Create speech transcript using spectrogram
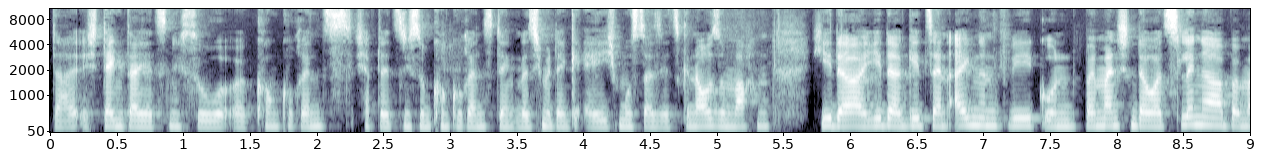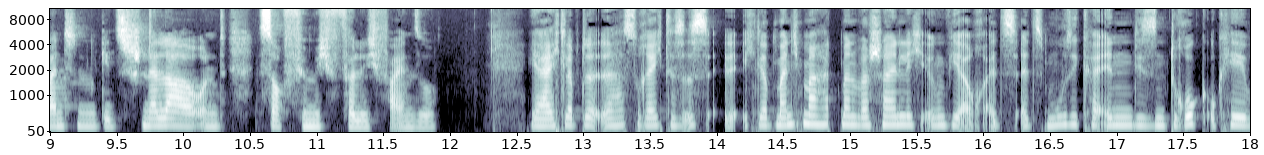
da, ich denke da jetzt nicht so äh, Konkurrenz, ich habe da jetzt nicht so ein Konkurrenzdenken, dass ich mir denke, ey, ich muss das jetzt genauso machen. Jeder, jeder geht seinen eigenen Weg und bei manchen dauert es länger, bei manchen geht's schneller und ist auch für mich völlig fein so. Ja, ich glaube, da, hast du recht. Das ist, ich glaube, manchmal hat man wahrscheinlich irgendwie auch als als Musikerin diesen Druck. Okay,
